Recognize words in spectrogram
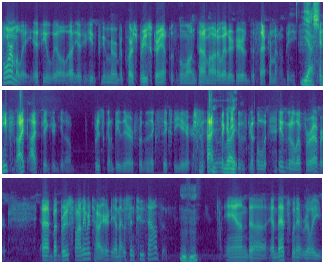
formally, if you will, uh, if, you, if you remember, of course, Bruce Grant was the longtime auto editor of the Sacramento Bee, Yes. and he I, I figured you know Bruce is going to be there for the next 60 years. I figured Right. he was going to li- he was going to live forever. Uh, but Bruce finally retired, and that was in 2000 Mm-hmm. and uh, and that's when it really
